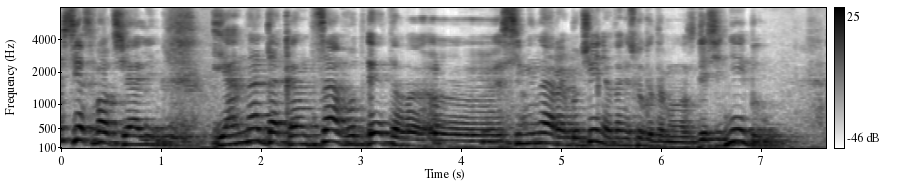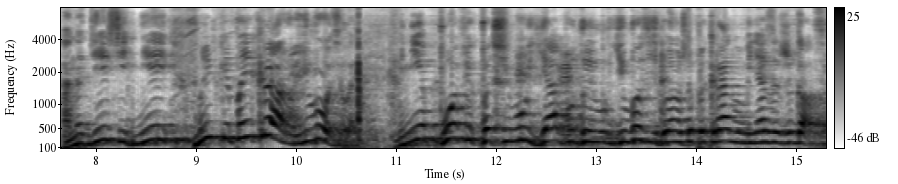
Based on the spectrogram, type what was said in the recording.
Все смолчали. И она до конца вот этого э, семинара обучения, вот они сколько там у нас, 10 дней был, она 10 дней мышкой по экрану елозила. Мне пофиг, почему я буду елозить, главное, чтобы экран у меня зажигался.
